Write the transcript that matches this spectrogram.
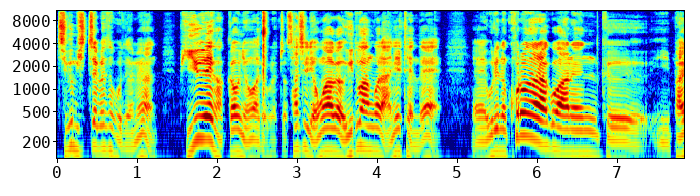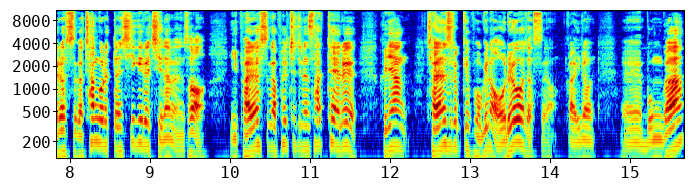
지금 시점에서 보자면 비유에 가까운 영화가 되버렸죠. 사실 영화가 의도한 건 아닐 텐데 에, 우리는 코로나라고 하는 그 이 바이러스가 창궐했던 시기를 지나면서 이 바이러스가 펼쳐지는 사태를 그냥 자연스럽게 보기는 어려워졌어요. 그러니까 이런 에, 뭔가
